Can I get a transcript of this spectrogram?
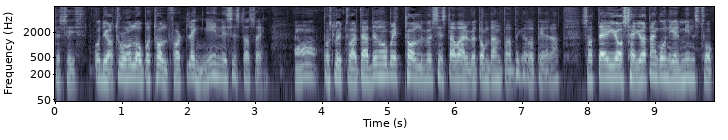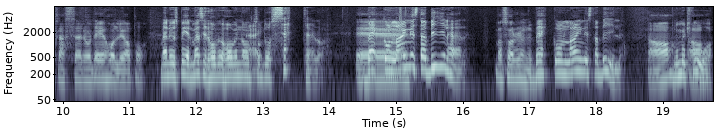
precis. Och jag tror hon låg på 12 fart länge in i sista sväng. Ja. På slutvarvet. Det hade nog blivit 12 sista varvet om den inte hade galopperat. Så att det, jag säger ju att den går ner minst två klasser och det håller jag på. Men nu spelmässigt, har vi, har vi något Nej. som du har sett här då? Eh, Back online är stabil här. Vad sa du nu? Back online är stabil. Ja, nummer två. Ja.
